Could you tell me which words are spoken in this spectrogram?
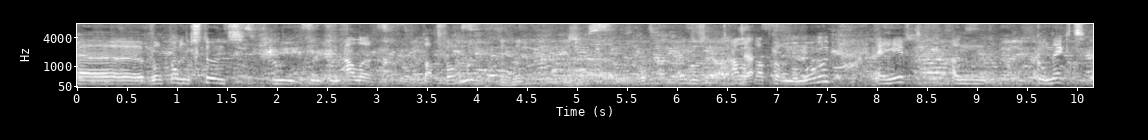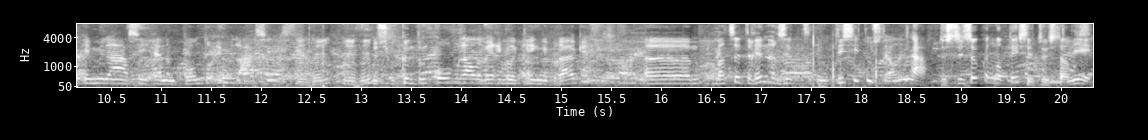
Uh, wordt ondersteund nu in, alle platformen. Mm -hmm. Dus alle ja. platformen mogelijk. Hij heeft een Connect emulatie en een Pronto emulatie. Mm -hmm. Dus je kunt hem overal werkelijk in gebruiken. Uh, wat zit erin? Er zit een notitietoestel in. Ah, dus het is ook een notitietoestel? Nee,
